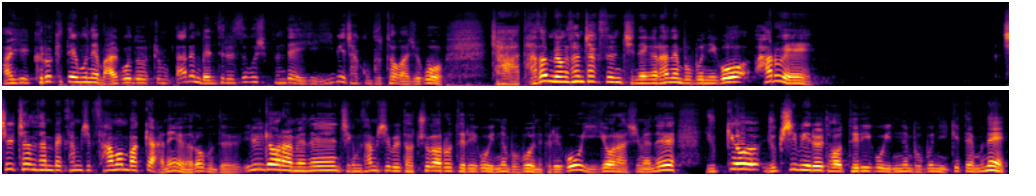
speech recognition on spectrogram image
아, 이게 그렇기 때문에 말고도 좀 다른 멘트를 쓰고 싶은데, 이게 입에 자꾸 붙어가지고, 자, 다섯 명 선착순 진행을 하는 부분이고, 하루에 7,333원밖에 안 해요, 여러분들. 1개월 하면은 지금 30일 더 추가로 드리고 있는 부분, 그리고 2개월 하시면은 6개월, 60일을 더 드리고 있는 부분이 있기 때문에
